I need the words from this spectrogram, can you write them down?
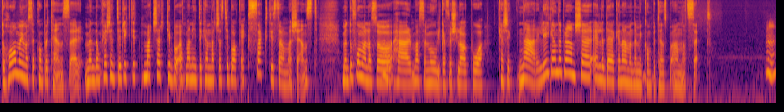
Då har man ju massa kompetenser men de kanske inte riktigt matchar tillbaka, att man inte kan matchas tillbaka exakt till samma tjänst. Men då får man alltså mm. här massor med olika förslag på kanske närliggande branscher eller där jag kan använda min kompetens på annat sätt. Mm,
